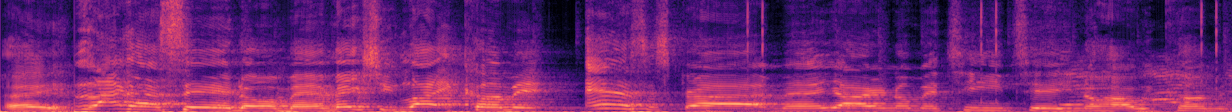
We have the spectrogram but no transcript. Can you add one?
Hey, like I said though, man, make sure you like, comment, and subscribe, man. Y'all already know, man. Team Tell, you know how we coming.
